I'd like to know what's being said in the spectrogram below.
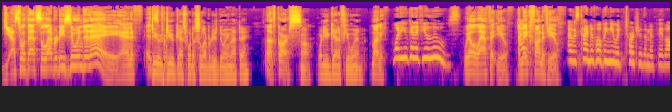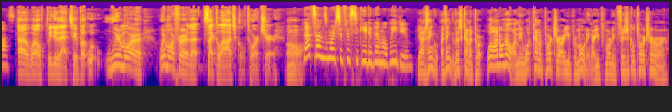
Guess What That Celebrity's Doing Today. And if it's, Do you, pr- do you guess what a celebrity's doing that day? of course, Oh, what do you get if you win? money. What do you get if you lose? We all laugh at you and make fun of you. I was kind of hoping you would torture them if they lost. Uh, well, we do that too, but w- we're more, we're more for the psychological torture. Oh. That sounds more sophisticated than what we do. Yeah, I think I think this kind of tor- Well, I don't know. I mean, what kind of torture are you promoting? Are you promoting physical torture or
